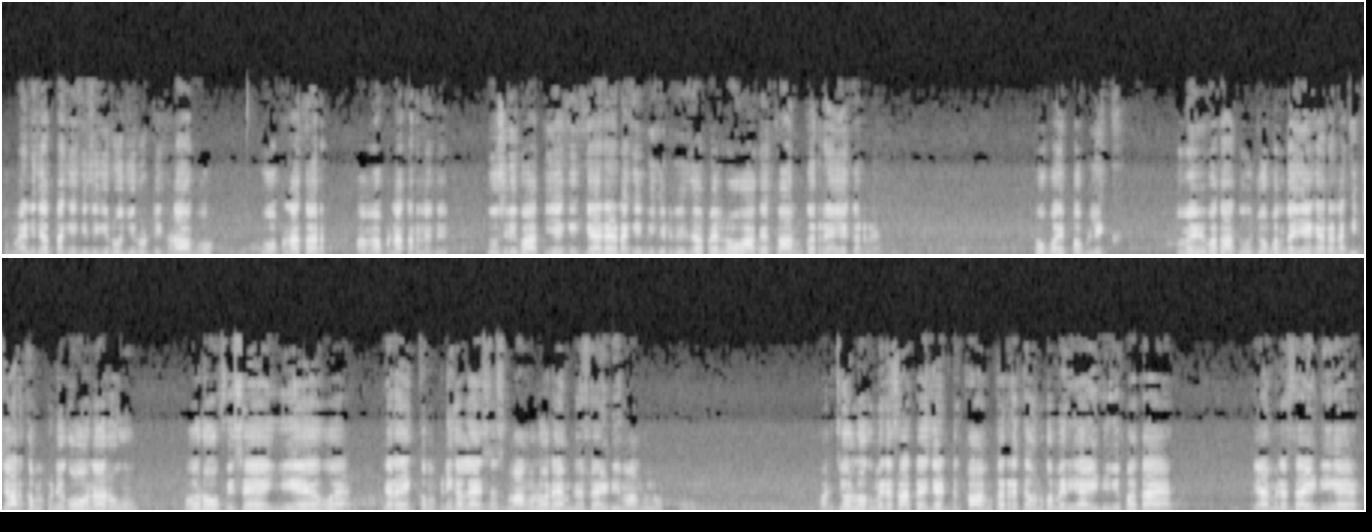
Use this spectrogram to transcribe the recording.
तो मैं नहीं चाहता कि किसी की रोजी रोटी ख़राब हो। तो अपना कर, हमें अपना करने दे। दूसरी बात ये कि कह रहे हैं ना कि विज़िट वीज़ा पे लोग आके काम कर रहे हैं, ये कर रहे हैं। तो भाई पब्लिक तुम्हें भी बता दूँ, जो बंदा ये कह रहा है ना कि चार कंपनी को ओनर हूँ और ऑफ़िस है, ये है, वो है। जरा एक कंपनी का लाइसेंस मांग लो और एमरेस आईडी मांग लो। और जो लोग मेरे साथ एजेंट काम कर रहे थे, उनको मेरी आईडी भी पता है, कि एमरेस आईडी है।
